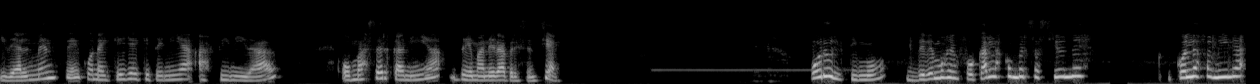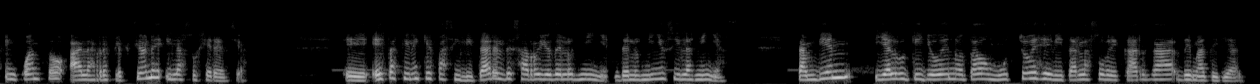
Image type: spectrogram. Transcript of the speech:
idealmente con aquella que tenía afinidad o más cercanía de manera presencial. Por último, debemos enfocar las conversaciones con la familia en cuanto a las reflexiones y las sugerencias. Eh, estas tienen que facilitar el desarrollo de los, niños, de los niños y las niñas. También, y algo que yo he notado mucho, es evitar la sobrecarga de material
